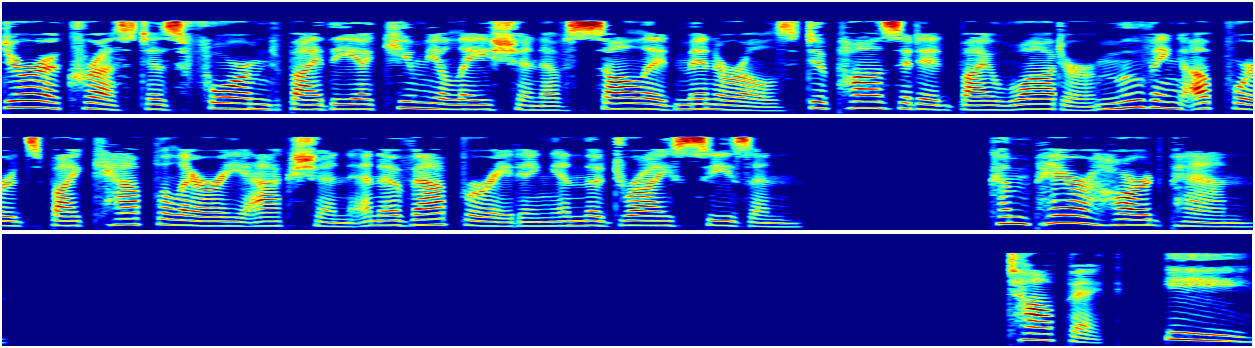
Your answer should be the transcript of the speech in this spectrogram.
Duricrust is formed by the accumulation of solid minerals deposited by water moving upwards by capillary action and evaporating in the dry season. Compare hardpan. E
